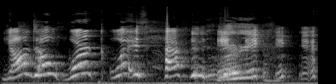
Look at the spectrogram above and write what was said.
y'all don't work. What is happening? Right?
